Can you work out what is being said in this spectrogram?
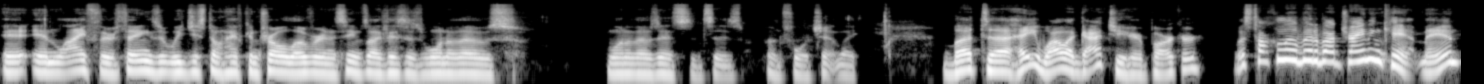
in, life, there are things that we just don't have control over, and it seems like this is one of those, one of those instances, unfortunately. But uh, hey, while I got you here, Parker, let's talk a little bit about training camp, man.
